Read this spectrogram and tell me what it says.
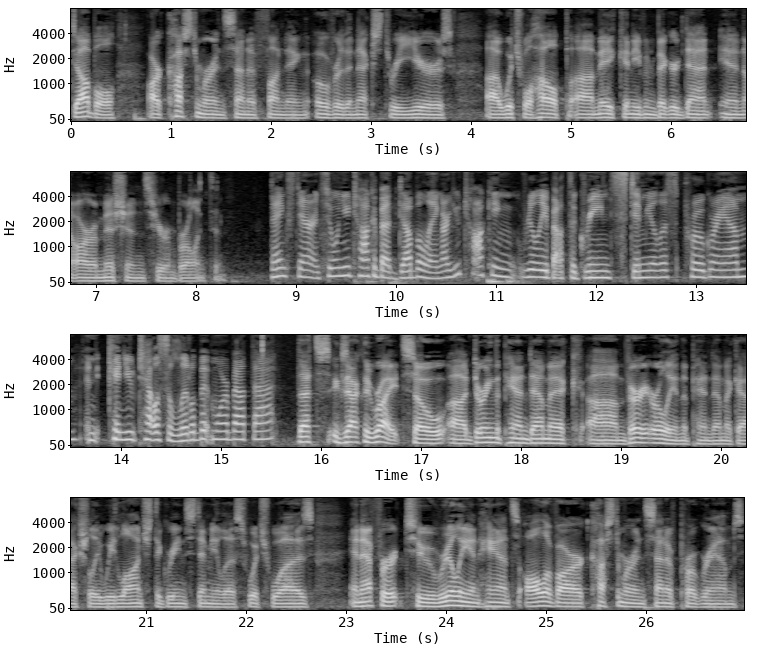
double our customer incentive funding over the next three years, uh, which will help uh, make an even bigger dent in our emissions here in Burlington. Thanks, Darren. So, when you talk about doubling, are you talking really about the green stimulus program? And can you tell us a little bit more about that? That's exactly right. So, uh, during the pandemic, um, very early in the pandemic, actually, we launched the green stimulus, which was an effort to really enhance all of our customer incentive programs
